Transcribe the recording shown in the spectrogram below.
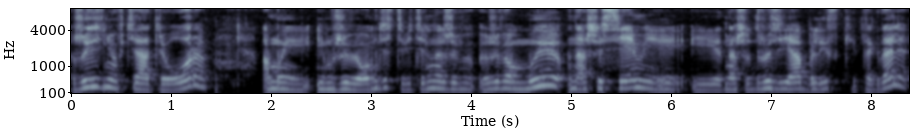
жизнью в театре Ора, а мы им живем, действительно, живем мы, наши семьи и наши друзья, близкие и так далее.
